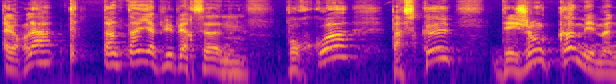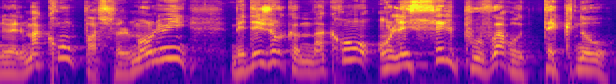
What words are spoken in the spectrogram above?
alors là, Tintin, il n'y a plus personne. Pourquoi? Parce que des gens comme Emmanuel Macron, pas seulement lui, mais des gens comme Macron ont laissé le pouvoir aux technos.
